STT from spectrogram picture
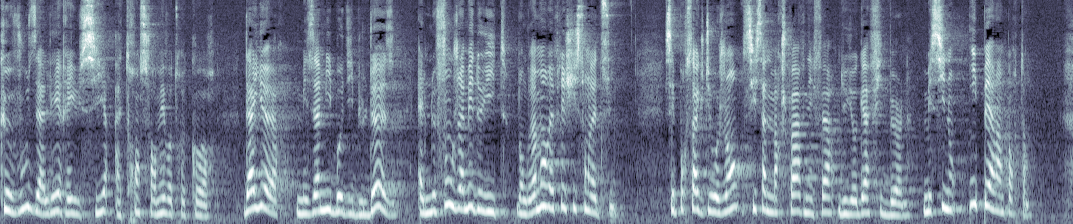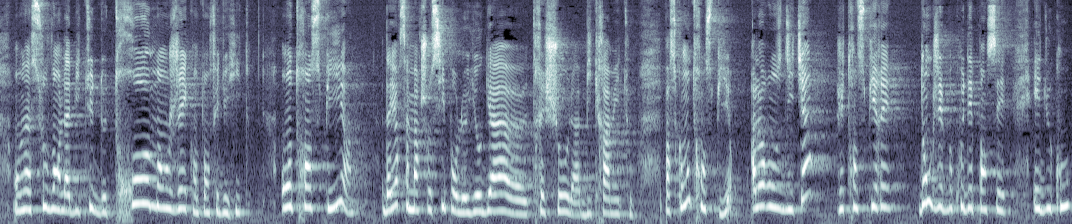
que vous allez réussir à transformer votre corps. D'ailleurs, mes amis bodybuilders, elles ne font jamais de hit, donc vraiment réfléchissons là-dessus. C'est pour ça que je dis aux gens, si ça ne marche pas, venez faire du yoga fit burn. Mais sinon, hyper important, on a souvent l'habitude de trop manger quand on fait du hit. On transpire. D'ailleurs, ça marche aussi pour le yoga euh, très chaud, là, Bikram et tout. Parce qu'on transpire. Alors on se dit, tiens, j'ai transpiré. Donc j'ai beaucoup dépensé. Et du coup,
